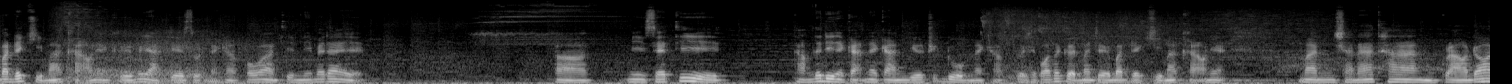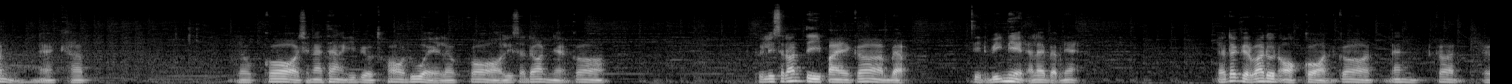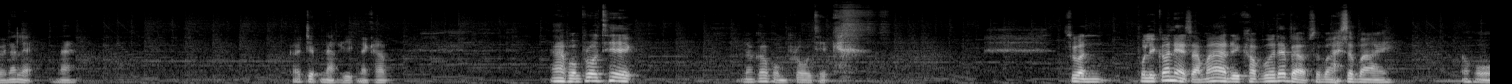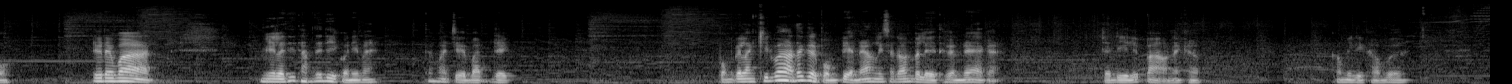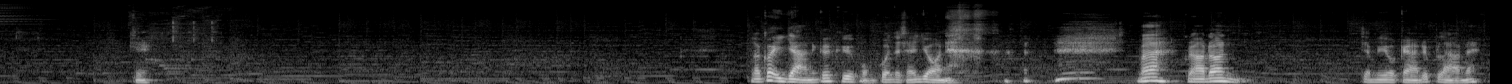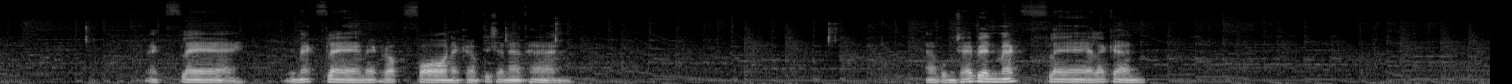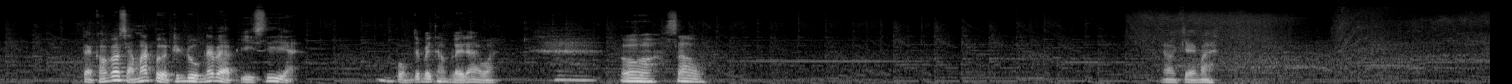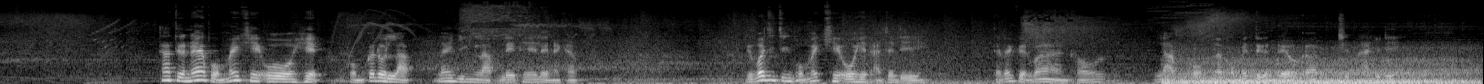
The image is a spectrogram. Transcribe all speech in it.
บันเด็กขี่ม้าขาวเนี่ยคือไม่อยากเจอสุดนะครับ เพราะว่าทีมนี้ไม่ได้มีเซตที่ ทำได้ดีในการในการยื้อทริกดูมนะครับ โดยเฉพาะถ้าเกิดมาเจอบันเด็กขี่ม้าขาวเนี่ย มันชนะทางกราวดอนนะครับ แล้วก็ชนะทางอีเวลทอด้วย แล้วก็ลิซาดอนเนี่ยก็ คือลิซาดอนตีไปก็แบบติดวิกเนตอะไรแบบเนี้ย แล้วถ้าเกิดว่าโดนออกก่อนก็นั่นก็เออนั่นแหละนะ ก็เจ็บหนักอีกนะครับ อ่าผมโปรเทค แล้วก็ผมโปรเทคส่วนโพลีกอนเนี่ยสามารถ recover ได้แบบสบายๆ โอ้โห เรียกได้ว่า มีอะไรที่ทำได้ดีกว่านี้ไหม ถ้ามาเจอบัตเด็ก ผมกำลังคิดว่าถ้าเกิดผมเปลี่ยนร่างลิซาดอนไปเลยเทิร์นแรกอะ่ะ จะดีหรือเปล่านะครับ ก็มี recover โอเค แล้วก็อีกอย่างหนึงก็คือผมควรจะใช้ยอน มากราวดอน จะมีโอกาสหรือเปล่านะแม็กแฟร์มีแม็กแฟร์แม็กร็อกฟอร์นะครับที่ชนะทานอ่าผมใช้เป็นแม็กแฟร์ล้วกัน แต่เขาก็สามารถเปิดทริกดูมได้แบบอีซี่อะ ผมจะไปทำอะไรได้วะ โอ้ เศร้า โอเคมา ถ้าเทือนแรกผมไม่ KO เห็ดผมก็โดนหลับไล่ยิงหลับเลเทเลยนะครับ หรือว่าจริงๆ ผมไม่ KO เห็ดอาจจะดี แต่ถ้าเกิดว่าเขาหลับผมแล้วผมไม่ตื่นเร็วก็ชิบหายอยู่ดี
